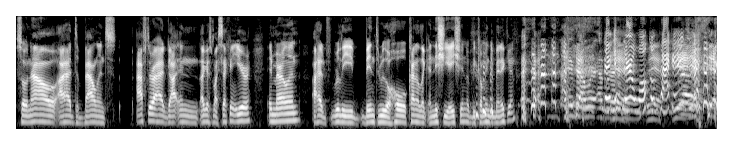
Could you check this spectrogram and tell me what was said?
So now I had to balance after I had gotten, I guess, my second year in Maryland, I had really been through the whole kind of like initiation of becoming Dominican. If that were ever- There- is there a welcome Yeah. package? Yeah.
